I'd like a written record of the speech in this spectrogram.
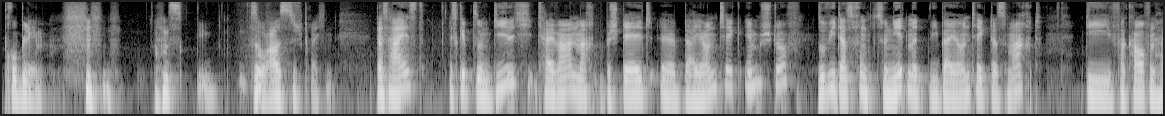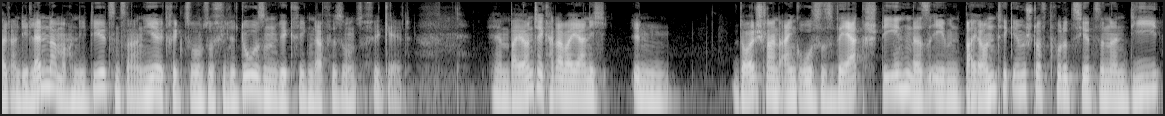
Probleme, um es so auszusprechen. Das heißt, es gibt so einen Deal, Taiwan macht, bestellt äh, BioNTech-Impfstoff. So wie das funktioniert, mit wie BioNTech das macht, die verkaufen halt an die Länder, machen die Deals und sagen, hier, ihr kriegt so und so viele Dosen, wir kriegen dafür so und so viel Geld. Ähm, BioNTech hat aber ja nicht in Deutschland ein großes Werk stehen, das eben BioNTech-Impfstoff produziert, sondern die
